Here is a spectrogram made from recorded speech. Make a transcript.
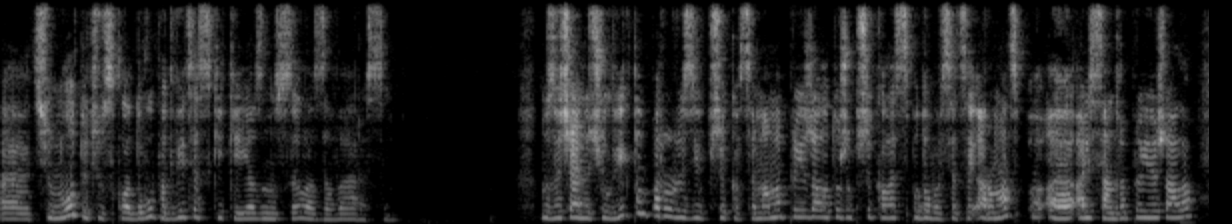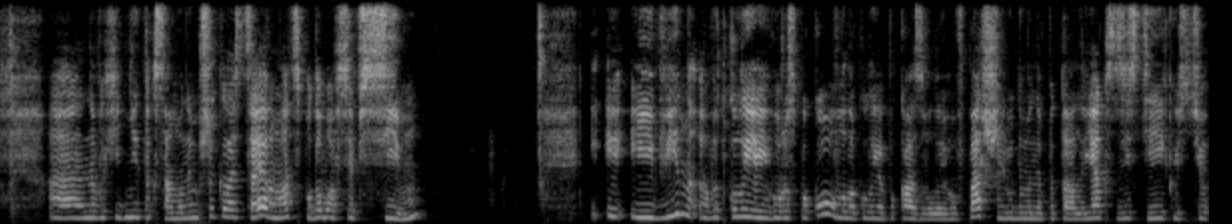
е, цю ноту, цю складову. Подивіться, скільки я зносила за вересень. Ну, звичайно, чоловік там пару разів пшикався. Мама приїжджала, теж пшикалась, сподобався цей аромат. Е, приїжджала е, на вихідні, так само ним пшикалась. Цей аромат сподобався всім. І, і, він, е, от коли я його розпаковувала, коли я показувала його вперше, люди мене питали, як зі стійкістю,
